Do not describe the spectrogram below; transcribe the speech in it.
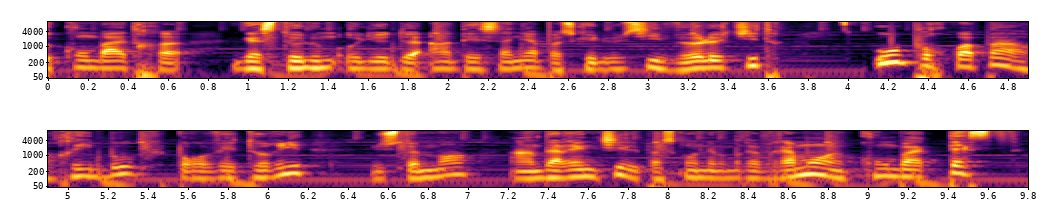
combattre Gastelum au lieu de Adesanya parce que lui aussi veut le titre. Ou pourquoi pas un rebook pour Vettori, justement un Darren Till parce qu'on aimerait vraiment un combat test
